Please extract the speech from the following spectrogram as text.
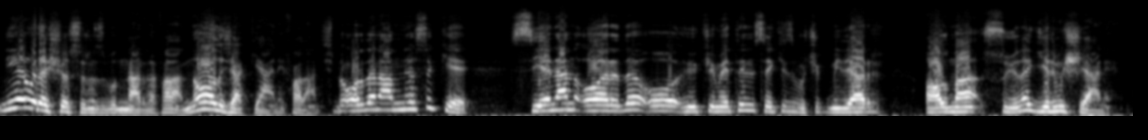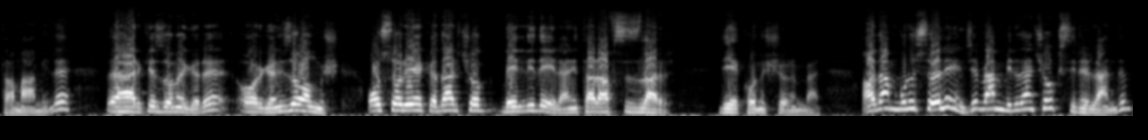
niye uğraşıyorsunuz bunlarla falan ne olacak yani falan. Şimdi oradan anlıyorsun ki CNN o arada o hükümetin 8,5 milyar alma suyuna girmiş yani tamamıyla ve herkes ona göre organize olmuş. O soruya kadar çok belli değil. Hani tarafsızlar diye konuşuyorum ben. Adam bunu söyleyince ben birden çok sinirlendim.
